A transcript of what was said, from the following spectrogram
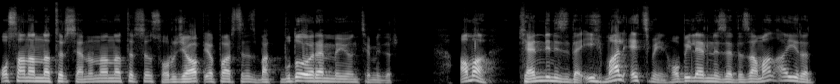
O sana anlatır, sen onu anlatırsın, soru cevap yaparsınız. Bak bu da öğrenme yöntemidir. Ama kendinizi de ihmal etmeyin. Hobilerinize de zaman ayırın.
